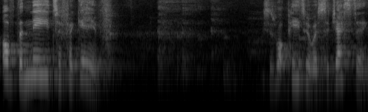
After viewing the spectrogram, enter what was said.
of the need to forgive. This is what Peter was suggesting.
